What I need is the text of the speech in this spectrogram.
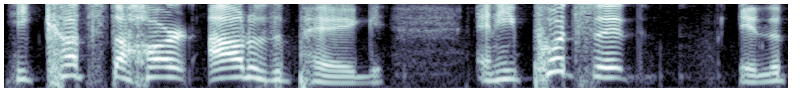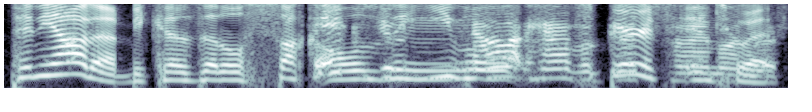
He cuts the heart out of the pig, and he puts it in the pinata because it'll suck all Pigs of the evil not have a good spirits time into it.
